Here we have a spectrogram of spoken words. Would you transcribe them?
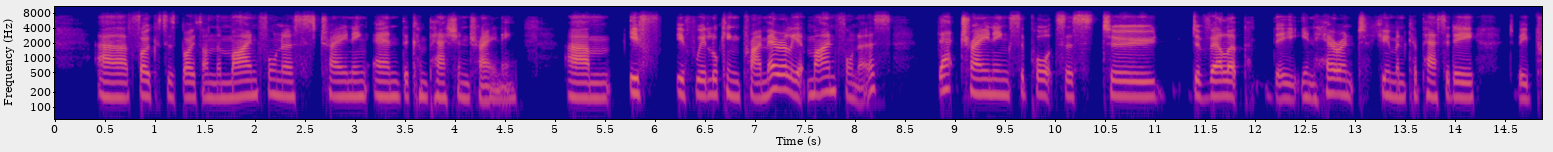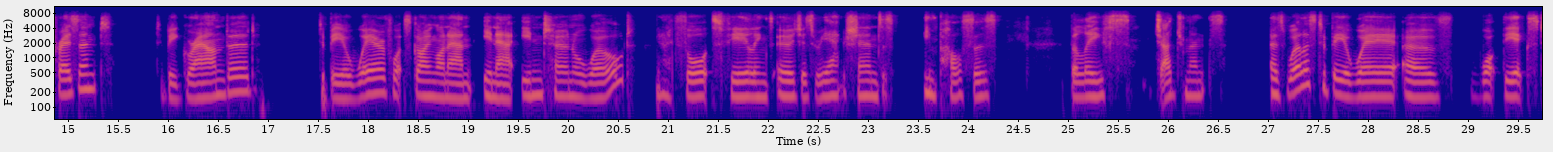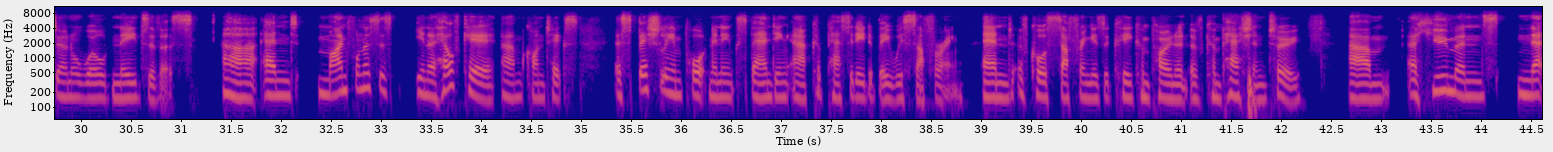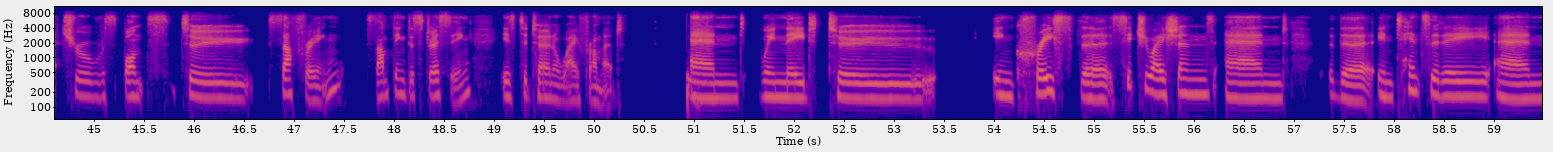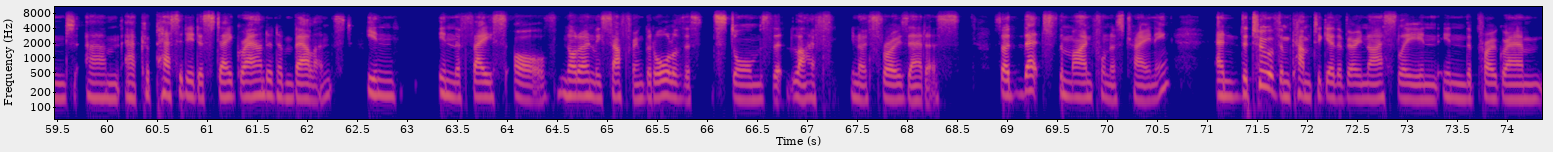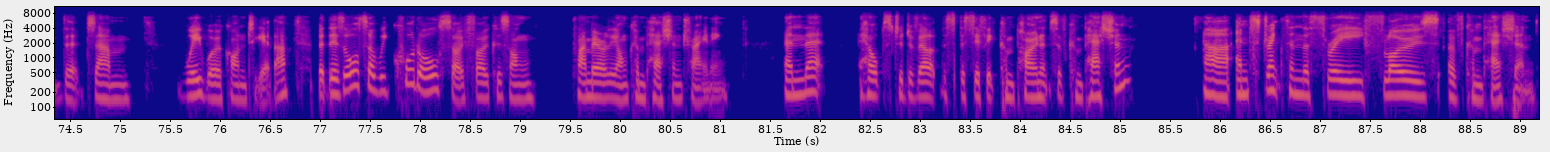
uh, focuses both on the mindfulness training and the compassion training. Um, if if we're looking primarily at mindfulness, that training supports us to develop the inherent human capacity to be present, to be grounded, to be aware of what's going on in our internal world, you know, thoughts, feelings, urges, reactions, impulses, beliefs, judgments, as well as to be aware of what the external world needs of us. Uh, and mindfulness is in a healthcare um, context especially important in expanding our capacity to be with suffering. And of course, suffering is a key component of compassion too. Um, a human's natural response to suffering, something distressing, is to turn away from it. Mm-hmm. And we need to increase the situations and the intensity and um, our capacity to stay grounded and balanced in in the face of not only suffering but all of the storms that life you know throws at us. So that's the mindfulness training. And the two of them come together very nicely in in the program that um, we work on together. But there's also we could also focus on primarily on compassion training. And that helps to develop the specific components of compassion uh, and strengthen the three flows of compassion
